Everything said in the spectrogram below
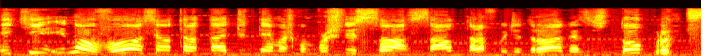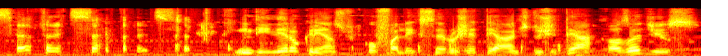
E que inovou assim, ao tratar de temas como prostituição, assalto, tráfico de drogas, estupro, etc, etc, etc. Entenderam, crianças? Porque eu falei que isso era o GTA antes do GTA? Por causa disso.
